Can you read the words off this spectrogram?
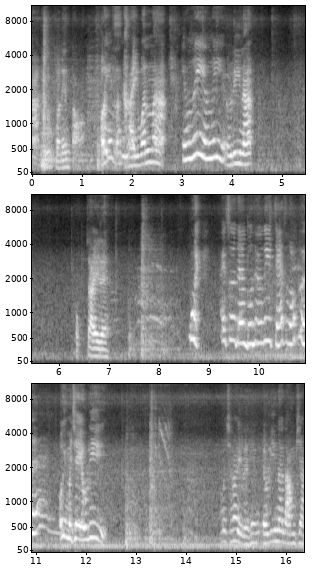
อ่านลูกมาเล่นต่อ เอ้ยนั่นใครวันน่ะเอลลี่เอลลี่เอลลี่นะตกใจเลย อุ้ยไอเสื้อแดงโดนเอลลี่แจ๊สล็อกเลยเอ้ยไม่ใช่เอลลี่ ไม่ใช่เลยเฮงเอลลี่หน้าดำใช่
